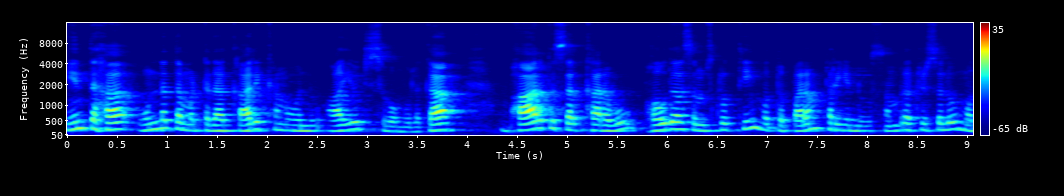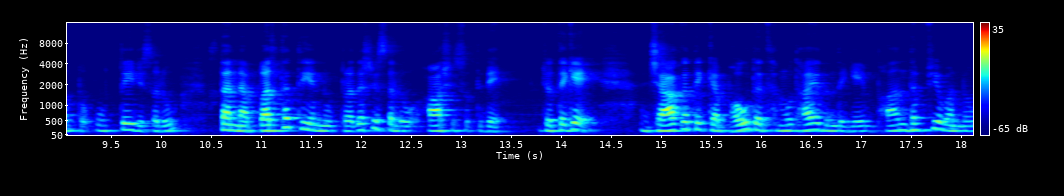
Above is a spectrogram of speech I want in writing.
ಇಂತಹ ಉನ್ನತ ಮಟ್ಟದ ಕಾರ್ಯಕ್ರಮವನ್ನು ಆಯೋಜಿಸುವ ಮೂಲಕ ಭಾರತ ಸರ್ಕಾರವು ಬೌದ್ಧ ಸಂಸ್ಕೃತಿ ಮತ್ತು ಪರಂಪರೆಯನ್ನು ಸಂರಕ್ಷಿಸಲು ಮತ್ತು ಉತ್ತೇಜಿಸಲು ತನ್ನ ಬದ್ಧತೆಯನ್ನು ಪ್ರದರ್ಶಿಸಲು ಆಶಿಸುತ್ತಿದೆ. ಜೊತೆಗೆ ಜಾಗತಿಕ ಬೌದ್ಧ ಸಮುದಾಯದೊಂದಿಗೆ ಬಾಂಧವ್ಯವನ್ನು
